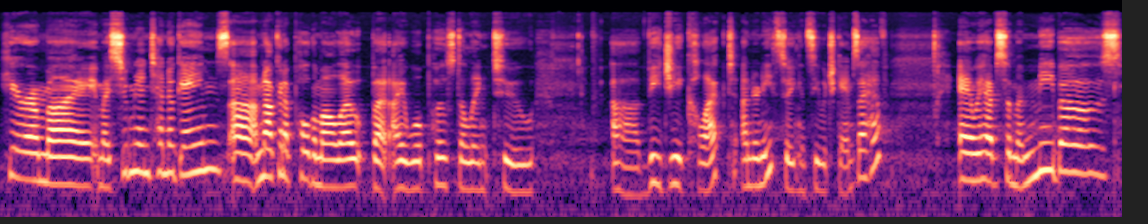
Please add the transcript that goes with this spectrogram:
here are my, my Super Nintendo games. Uh, I'm not going to pull them all out, but I will post a link to uh, VG Collect underneath so you can see which games I have. And we have some amiibos,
